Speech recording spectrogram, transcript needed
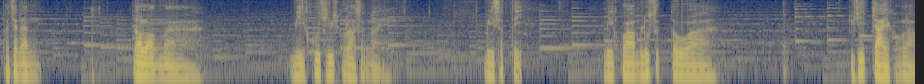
เพราะฉะนั้นเราลองมามีคู่ชีวิตของเราสักหน่อย มีสติ มีความรู้สึกตัว อยู่ที่ใจของเรา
